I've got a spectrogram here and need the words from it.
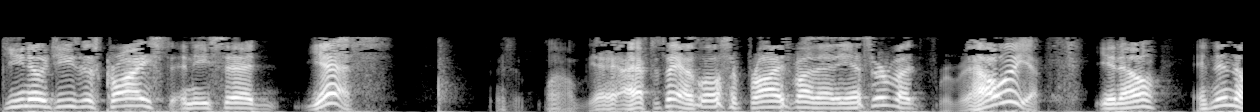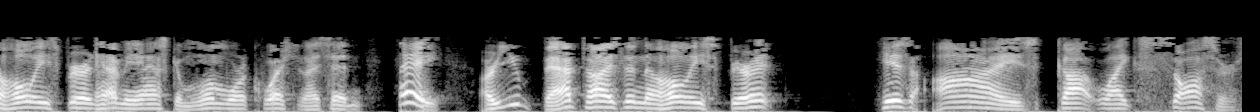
Do you know Jesus Christ? And he said, Yes. I said, Well, I have to say, I was a little surprised by that answer, but hallelujah. You know? And then the Holy Spirit had me ask him one more question. I said, Hey, are you baptized in the Holy Spirit? His eyes got like saucers.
